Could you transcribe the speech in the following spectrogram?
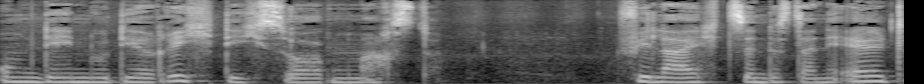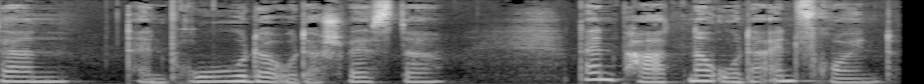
um den du dir richtig Sorgen machst. Vielleicht sind es deine Eltern, dein Bruder oder Schwester, dein Partner oder ein Freund.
